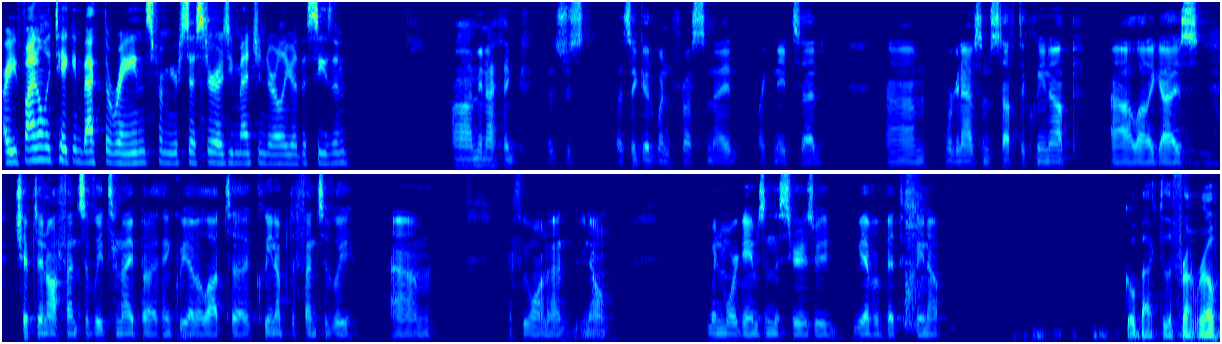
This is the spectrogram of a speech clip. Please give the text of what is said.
are you finally taking back the reins from your sister, as you mentioned earlier this season? Uh, I mean, I think it's just that's a good win for us tonight. Like Nate said, um, we're gonna have some stuff to clean up. Uh, a lot of guys chipped in offensively tonight, but I think we have a lot to clean up defensively. Um, if we want to, you know, win more games in the series, we we have a bit to clean up. Go back to the front row.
